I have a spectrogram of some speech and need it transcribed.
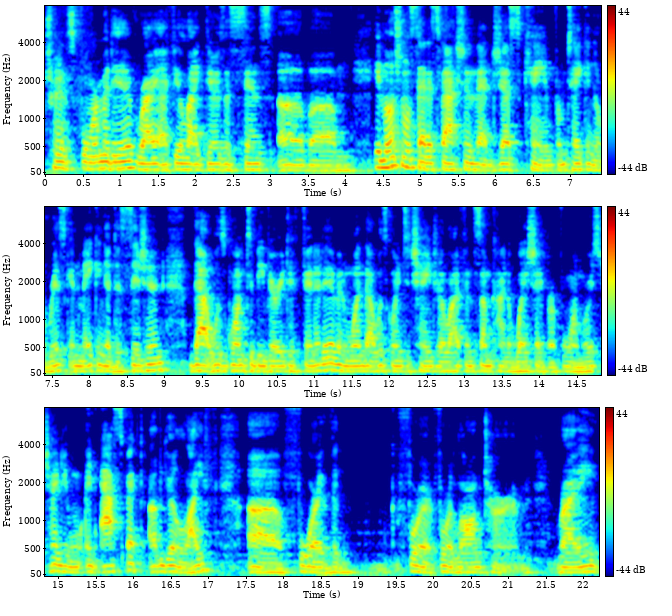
Transformative, right? I feel like there's a sense of, um, emotional satisfaction that just came from taking a risk and making a decision that was going to be very definitive and one that was going to change your life in some kind of way, shape, or form, where it's changing an aspect of your life uh, for the for for long term, right?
